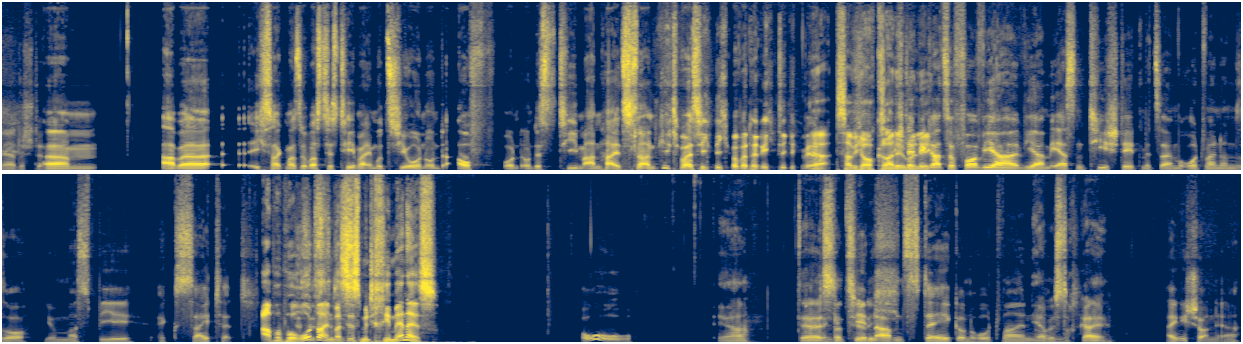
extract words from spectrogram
Ja, das stimmt. Ähm, aber ich sag mal so, was das Thema Emotion und auf und, und das Team anheizen angeht, weiß ich nicht, ob er der Richtige wäre. Ja, das habe ich auch gerade ich stelle mir überlegt. gerade so vor, wie er, wie er am ersten Tee steht mit seinem Rotwein und so, you must be excited. Apropos Das ist- Rotwein, das was ist- ist mit Jimenez? Oh, Ja, der ist natürlich. jeden Abend Steak und Rotwein. Ja, aber ist doch geil. Eigentlich schon, ja.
